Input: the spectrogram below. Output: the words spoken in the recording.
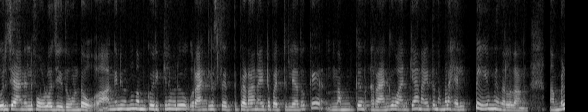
ഒരു ചാനൽ ഫോളോ ചെയ്തുകൊണ്ടോ അങ്ങനെയൊന്നും നമുക്ക് ഒരിക്കലും ഒരു റാങ്ക് ലിസ്റ്റിൽ എത്തിപ്പെടാനായിട്ട് പറ്റില്ല. അതൊക്കെ നമുക്ക് റാങ്ക് വാങ്ങിക്കാനായിട്ട് നമ്മളെ ഹെൽപ്പ് ചെയ്യും എന്നുള്ളതാണ്. നമ്മൾ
